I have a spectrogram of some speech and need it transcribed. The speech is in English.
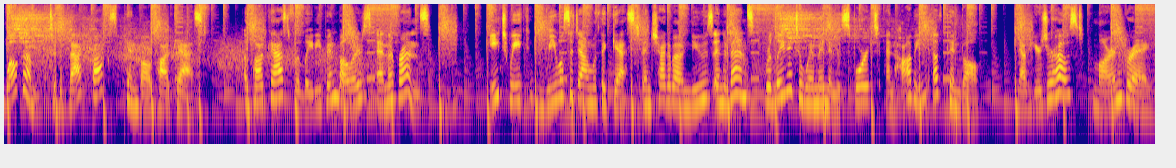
Welcome to the Back Box Pinball Podcast, a podcast for lady pinballers and their friends. Each week, we will sit down with a guest and chat about news and events related to women in the sport and hobby of pinball. Now, here's your host, Lauren Gray.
